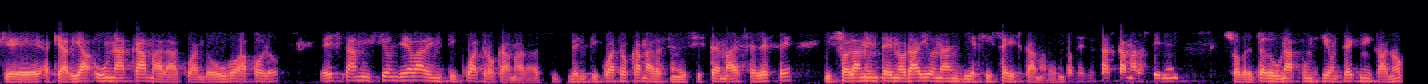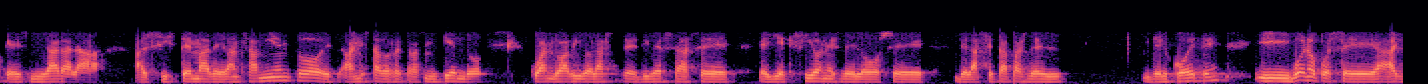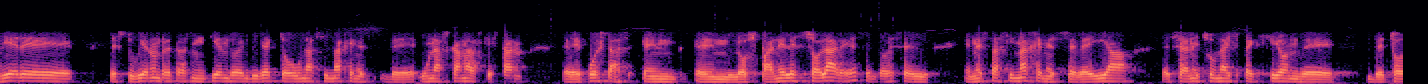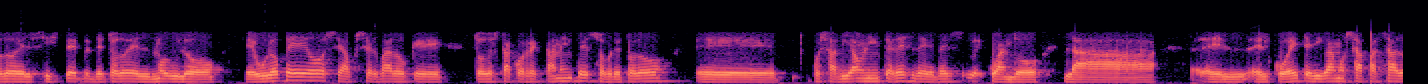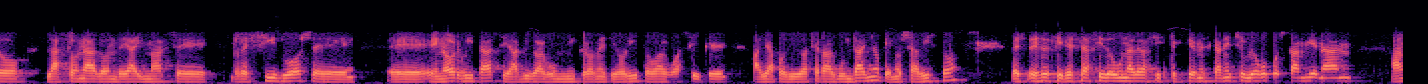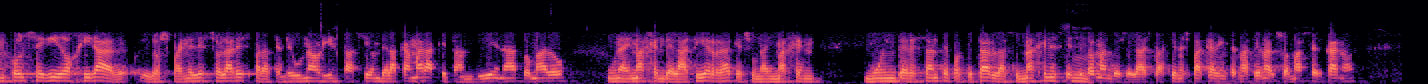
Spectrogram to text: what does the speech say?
que, que había una cámara cuando hubo Apolo. Esta misión lleva 24 cámaras, 24 cámaras en el sistema SLS y solamente en Orion han 16 cámaras. Entonces estas cámaras tienen sobre todo una función técnica, ¿no? que es mirar a la, al sistema de lanzamiento, han estado retransmitiendo cuando ha habido las eh, diversas eh, eyecciones de, los, eh, de las etapas del, del cohete. Y bueno, pues ayer estuvieron retransmitiendo en directo unas imágenes de unas cámaras que están puestas en, en, los paneles solares. Entonces, el, en estas imágenes se veía, se han hecho una inspección de, de todo el sistema, de todo el módulo europeo, se ha observado que todo está correctamente, sobre todo eh, pues había un interés de ver cuando la, el, cohete, digamos, ha pasado la zona donde hay más eh, residuos eh, en órbita, si ha habido algún micrometeorito o algo así que haya podido hacer algún daño, que no se ha visto. Es, es decir, esta ha sido una de las inspecciones que han hecho y luego pues también han han conseguido girar los paneles solares para tener una orientación de la cámara que también ha tomado una imagen de la Tierra, que es una imagen muy interesante porque, claro, las imágenes que se mm. toman desde la Estación Espacial Internacional son más cercanas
